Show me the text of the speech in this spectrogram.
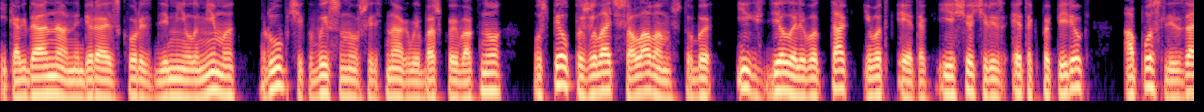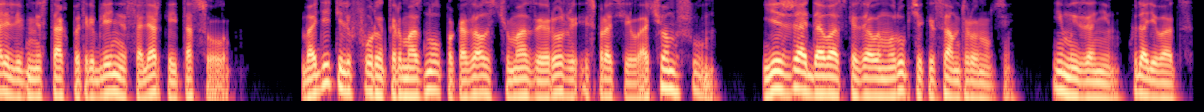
И когда она, набирая скорость, дымила мимо, Рубчик, высунувшись наглой башкой в окно, успел пожелать шалавам, чтобы их сделали вот так и вот этак, и еще через этак поперек, а после залили в местах потребления соляркой и тосолом. Водитель фуры тормознул, показалась чумазая рожа и спросил, о чем шум? «Езжать до вас», — сказал ему Рубчик и сам тронулся. И мы за ним. Куда деваться?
